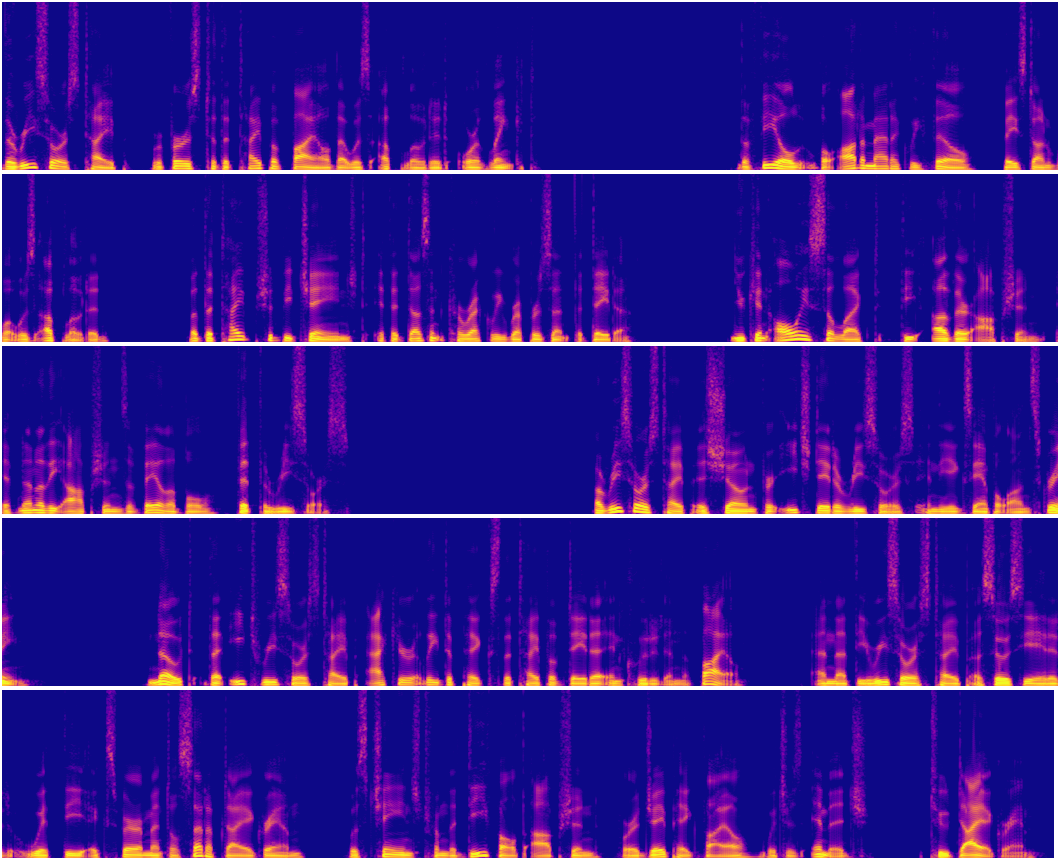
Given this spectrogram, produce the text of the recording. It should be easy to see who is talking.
Speaker 1: The resource type refers to the type of file that was uploaded or linked. The field will automatically fill based on what was uploaded, but the type should be changed if it doesn't correctly represent the data. You can always select the Other option if none of the options available fit the resource. A resource type is shown for each data resource in the example on screen. Note that each resource type accurately depicts the type of data included in the file, and that the resource type associated with the experimental setup diagram was changed from the default option for a JPEG file, which is image, to diagram.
